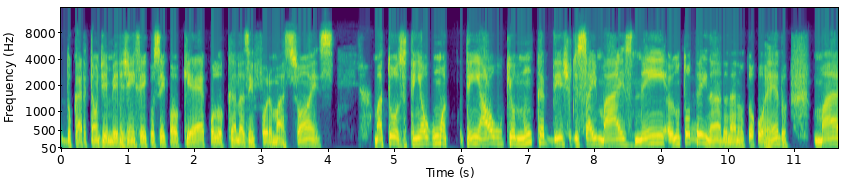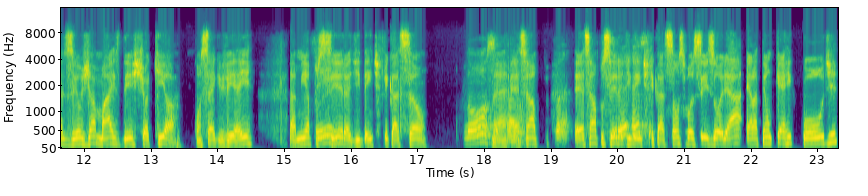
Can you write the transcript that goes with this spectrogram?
do cartão de emergência aí, que eu sei qual que é, colocando as informações, Matoso, tem alguma, tem algo que eu nunca deixo de sair mais, nem eu não estou treinando, né? Não estou correndo, mas eu jamais deixo aqui, ó. Consegue ver aí? A minha pulseira Sim. de identificação. Nossa, né? essa, é uma, essa é uma pulseira é, de identificação. Essa... Se vocês olhar, ela tem um QR Code,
